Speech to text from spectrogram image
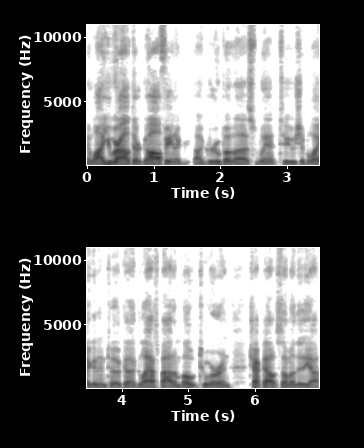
And while you were out there golfing, a, a group of us went to Cheboygan and took a glass bottom boat tour and checked out some of the uh,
